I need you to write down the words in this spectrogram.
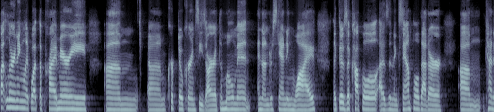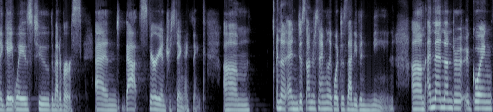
But learning like what the primary um, um, cryptocurrencies are at the moment and understanding why like there's a couple as an example that are um, kind of gateways to the metaverse. And that's very interesting i think. Um, and, and just understanding like what does that even mean? Um, and then under going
